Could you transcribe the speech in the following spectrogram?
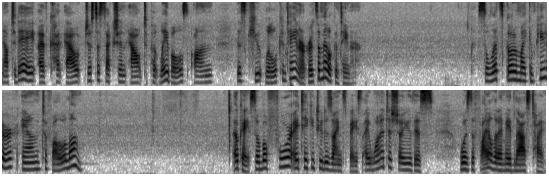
Now today I've cut out just a section out to put labels on this cute little container or it's a metal container. So let's go to my computer and to follow along. Okay, so before I take you to Design Space, I wanted to show you this was the file that I made last time.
